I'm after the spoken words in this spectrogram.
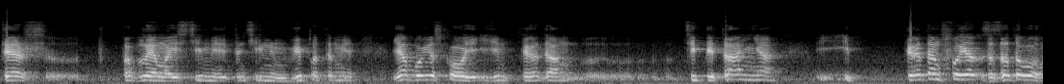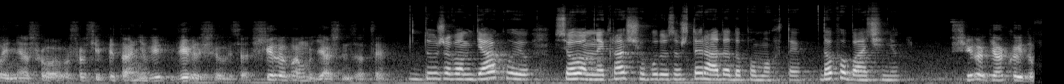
теж е, проблема із цими пенсійними виплатами. Я обов'язково їм передам е, ці питання і передам своє задоволення, що, що всі питання вирішилися. Щиро вам вдячний за це. Дуже вам дякую. Всього вам найкращого, буду завжди рада допомогти. До побачення. Щиро дякую.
